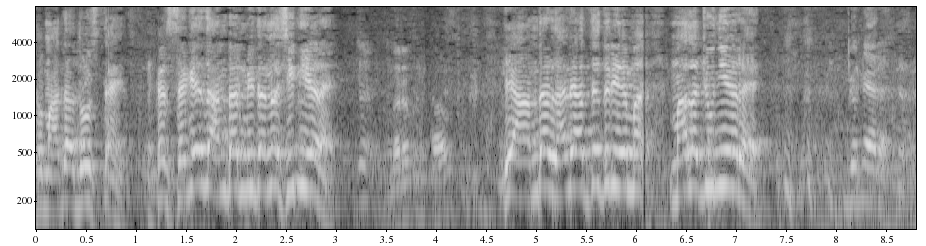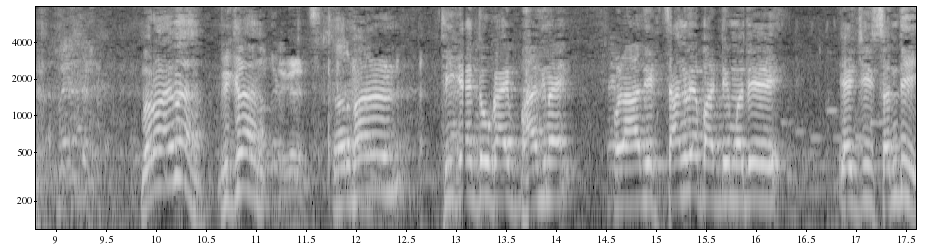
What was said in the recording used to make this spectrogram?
तो माझा दोस्त आहे. कारण सगळेच आमदार मी त्यांना सिनियर आहे. हे आमदार झाले असते तरी हे मला ज्युनियर आहे. बरोबर आहे ना विक्रांत? पण ठीक आहे तो काय भाग नाही. पण आज एक चांगल्या पार्टीमध्ये याची संधी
